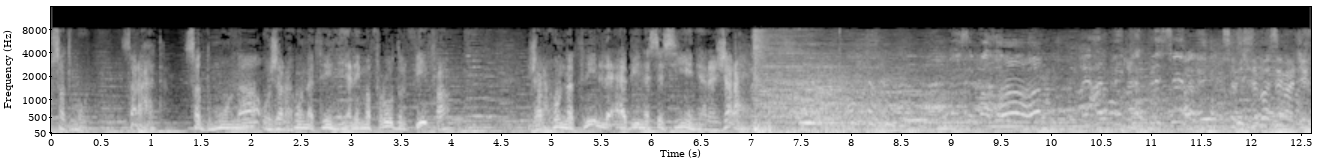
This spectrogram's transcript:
صدمونا صراحة. صدمونا وجرحونا اثنين. يعني مفروض الفيفا جرحونا اثنين لاعبين اساسيين يعني جرح. Passé, Majid,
